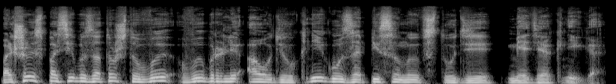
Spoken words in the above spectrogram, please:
большое спасибо за то, что вы выбрали аудиокнигу, записанную в студии «Медиакнига».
